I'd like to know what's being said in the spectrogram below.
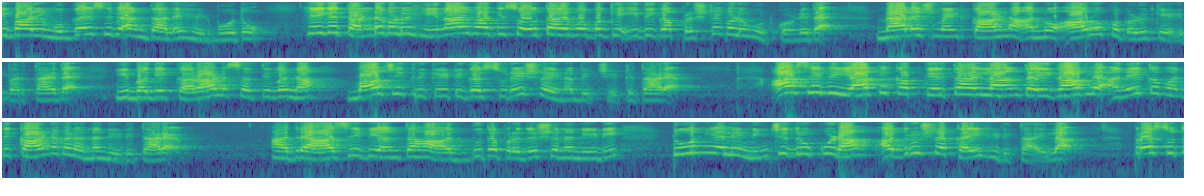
ಈ ಬಾರಿ ಮುಗ್ಗೈಸಿವೆ ಅಂತಾಲೆ ಹೇಳ್ಬೋದು. ಹೀಗೆ ತಂಡಗಳು ಹೀನಾಯವಾಗಿ ಸೋಲ್ತಾ ಇರುವ ಬಗ್ಗೆ ಇದೀಗ ಪ್ರಶ್ನೆಗಳು ಹುಟ್ಕೊಂಡಿದೆ. ಮ್ಯಾನೇಜ್ಮೆಂಟ್ ಕಾರಣ ಅನ್ನೋ ಆರೋಪಗಳು ಕೇಳಿ ಬರ್ತಾ ಇದೆ. ಈ ಬಗ್ಗೆ ಕರಾಳ ಸತ್ಯವನ್ನ ಮಾಜಿ ಕ್ರಿಕೆಟಿಗ ಸುರೇಶ್ ರೈನ ಬಿಚ್ಚಿಟ್ಟಿದ್ದಾರೆ. ಆರ್ಸಿಬಿ ಯಾಕೆ ಕಪ್ ಗೆಲ್ತಾ ಇಲ್ಲ ಅಂತ ಈಗಾಗಲೇ ಅನೇಕ ಮಂದಿ ಕಾರಣಗಳನ್ನ ನೀಡಿದ್ದಾರೆ. ಆದ್ರೆ ಬಿ ಅಂತಹ ಅದ್ಭುತ ಪ್ರದರ್ಶನ ನೀಡಿ ಟೂರ್ನಿಯಲ್ಲಿ ಮಿಂಚಿದ್ರೂ ಕೂಡ ಅದೃಷ್ಟ ಕೈ ಹಿಡಿತಾ ಇಲ್ಲ. ಪ್ರಸ್ತುತ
